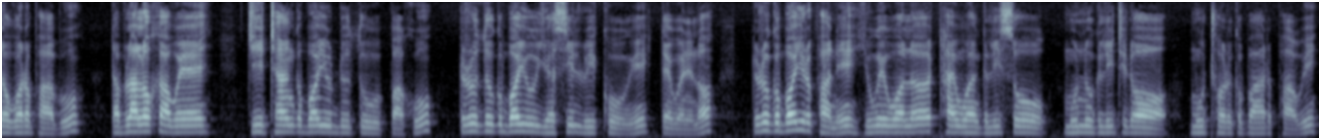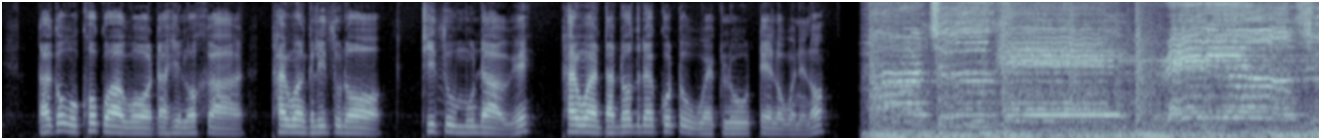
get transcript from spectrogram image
လောကရဖာဘူးဒဘလလောခဝဲဂျီထန်ကဘောယူဒူတူပါခုတရုတူကဘောယူယစီလွီခိုကေတဲဝဲနေလောဒရုကဘောယူရဖာနေယူဝေဝလထိုင်ဝမ်ဂလီဆိုမူနုဂလီတီတော့ မူထော်ကပါဖာဝေဒါကောခိုကွာဝဒါဟီလောခာထိုင်ဝမ်ဂလီတူတော့ထီတူမူဒါဝေထိုင်ဝမ်တတော်တဲ့ကိုတိုဝဲကလိုတဲလောဝဲနေနော် R2K Radio to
